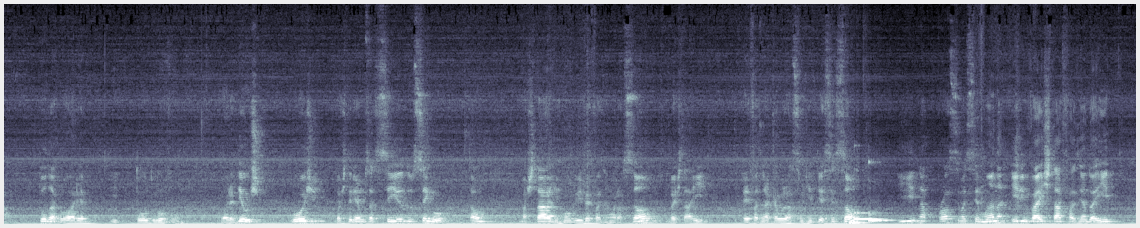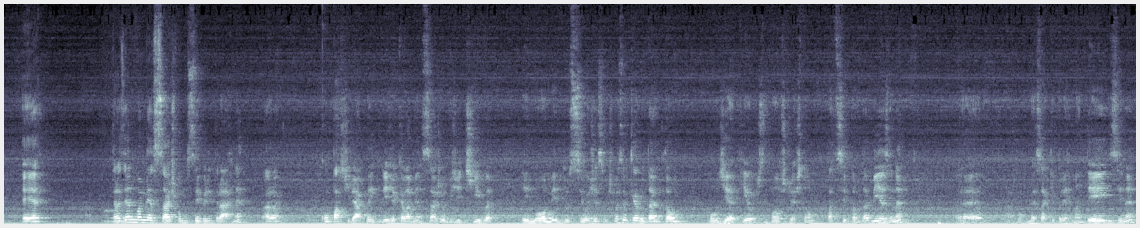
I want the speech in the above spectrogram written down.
toda glória e todo louvor. Glória a Deus. Hoje nós teremos a ceia do Senhor. Então, mais tarde, o irmão Luiz vai fazer uma oração, vai estar aí é, fazendo aquela oração de intercessão e na próxima semana ele vai estar fazendo aí, é, trazendo uma mensagem, como sempre ele traz, né? Para compartilhar com a igreja aquela mensagem objetiva em nome do Senhor Jesus. Mas eu quero dar então bom dia aqui aos irmãos que já estão participando da mesa, né? É, vamos começar aqui pela irmã Deise, né?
